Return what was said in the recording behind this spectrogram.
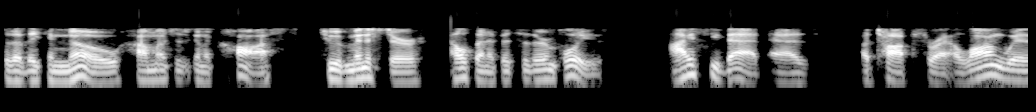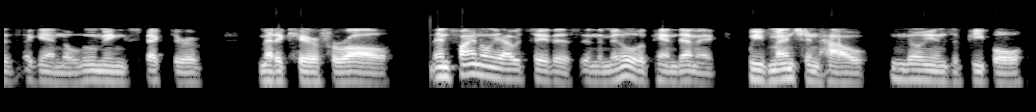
so that they can know how much it's going to cost to administer health benefits to their employees? I see that as a top threat, along with, again, the looming specter of Medicare for all. And finally, I would say this in the middle of the pandemic, we've mentioned how millions of people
